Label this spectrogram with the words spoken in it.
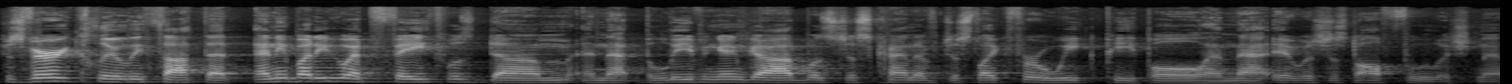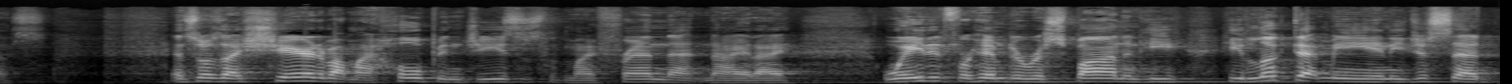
just very clearly thought that anybody who had faith was dumb and that believing in God was just kind of just like for weak people and that it was just all foolishness. And so as I shared about my hope in Jesus with my friend that night, I waited for him to respond, and he, he looked at me and he just said,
